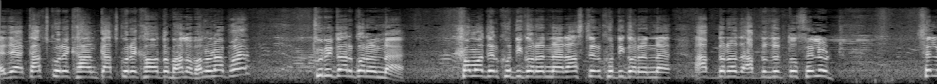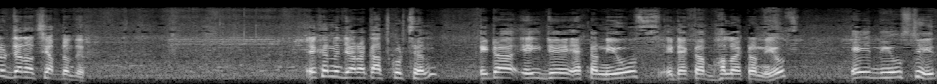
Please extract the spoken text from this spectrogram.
এই যে কাজ করে খান, কাজ করে খাওয়া তো ভালো। ভালো না, আপা? চুরি তো আর করেন না। সমাজের ক্ষতি করেন না, রাষ্ট্রের ক্ষতি করেন না। আপনারা, আপনাদের তো সেলুট সেলুট জানাচ্ছি আপনাদের। এখানে যারা কাজ করছেন এটা এই যে একটা নিউজ এটা একটা ভালো একটা নিউজ এই নিউজটির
